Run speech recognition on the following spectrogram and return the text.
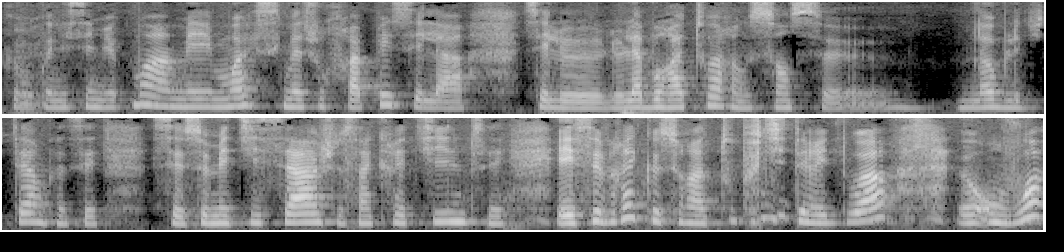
que vous connaissez mieux que moi, mais moi, ce qui m'a toujours frappé, c'est la, c'est le, laboratoire au sens euh, noble du terme. C'est, ce métissage, ce syncrétisme. Et c'est vrai que sur un tout petit territoire, euh, on voit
